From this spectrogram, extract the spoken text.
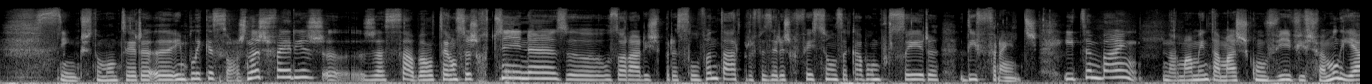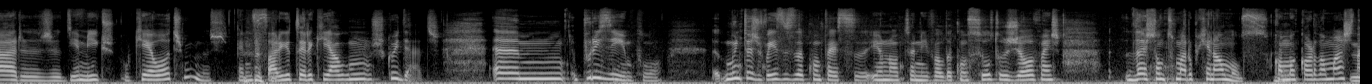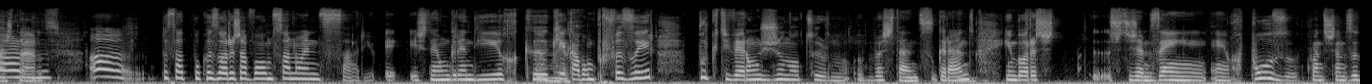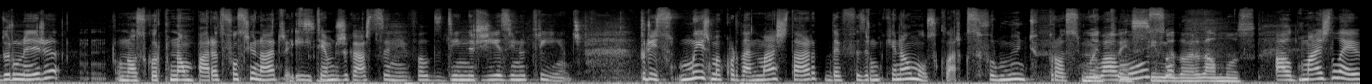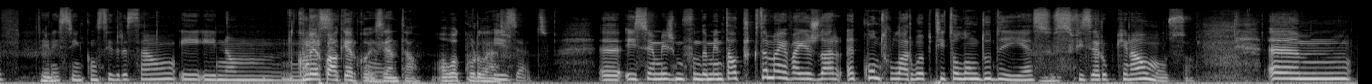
Sim, costumam ter uh, implicações. Nas férias, uh, já se sabe, alteram-se as rotinas, uh, os horários para se levantar, para fazer as refeições acabam por ser diferentes. E também, normalmente, há mais convívios familiares, de amigos, o que é ótimo, mas é necessário ter aqui alguns cuidados. Um, por exemplo, muitas vezes acontece, eu noto a nível da consulta, os jovens deixam de tomar o pequeno almoço, como hum. acordam mais tarde. Mais tarde ah, passado poucas horas já vou almoçar, não é necessário. Este é um grande erro que, uhum. que acabam por fazer porque tiveram um jejum noturno bastante grande, uhum. embora estejamos em, em repouso quando estamos a dormir, o nosso corpo não para de funcionar Sim. e temos gastos a nível de, de, energias e nutrientes. Por isso, mesmo acordando mais tarde, deve fazer um pequeno almoço. Claro que se for muito próximo muito do almoço. Muito em cima da hora do almoço. Algo mais leve terem isso em consideração e, e não, não, Comer qualquer coisa, comer. então, ou acordar. Exato. Uh, isso é mesmo fundamental porque também vai ajudar a controlar o apetite ao longo do dia, se, se fizer o pequeno almoço. Um,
